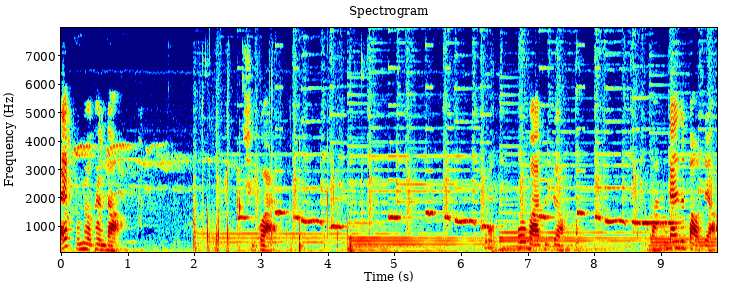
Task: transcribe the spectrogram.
哎，我没有看到，奇怪。我我把它丢掉了，好吧，应该是爆掉。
